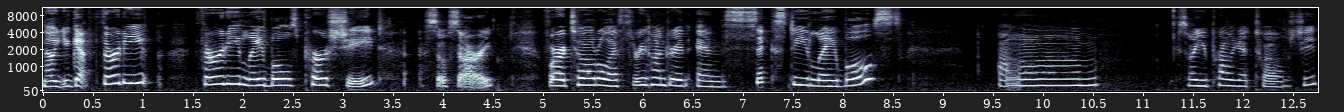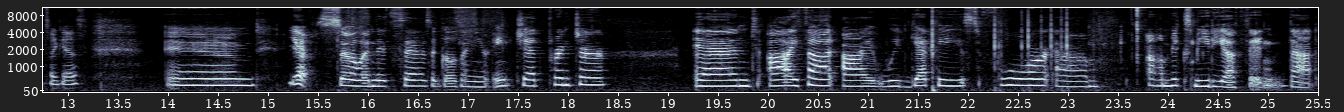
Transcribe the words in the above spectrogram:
No, you get 30, 30 labels per sheet, so sorry, for a total of 360 labels. Um, so you probably get 12 sheets, I guess. And yeah, so, and it says it goes on your inkjet printer. And I thought I would get these for um, uh, mixed media thing that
